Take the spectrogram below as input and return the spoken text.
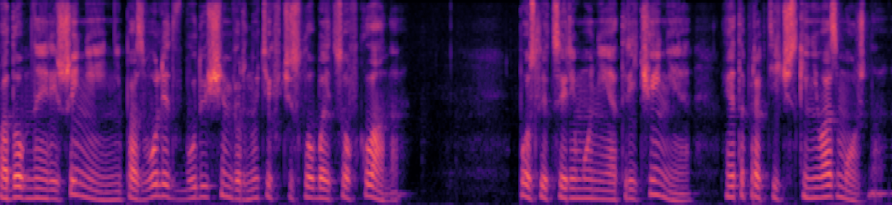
Подобное решение не позволит в будущем вернуть их в число бойцов клана. После церемонии отречения это практически невозможно.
